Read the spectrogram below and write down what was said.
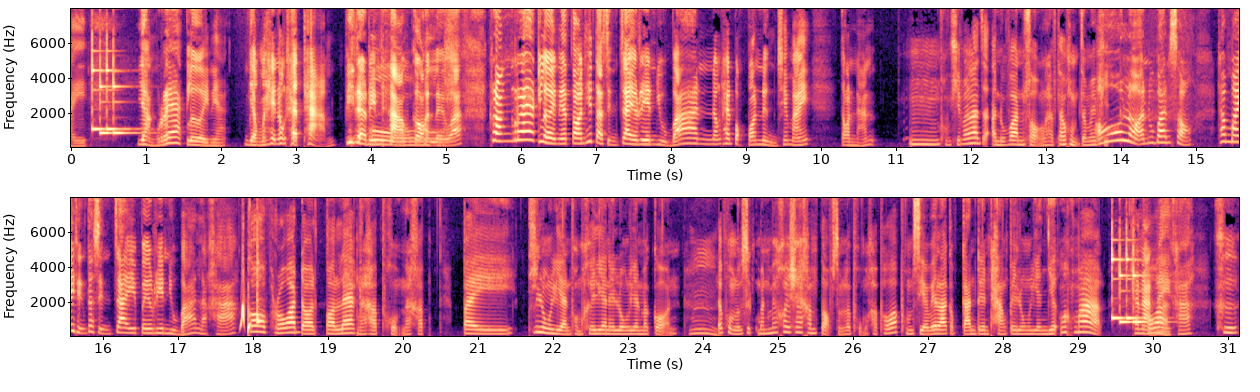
อย่างแรกเลยเนี่ยยังไม่ให้น้องแท็ถาม พี่ดารินโอ้ถามก่อนเลยว่า ครั้งแรกเลยเนี่ย ตอนที่ตัดสินใจเรียนอยู่บ้านน้องแท็บอกปหนึ่งใช่ไหมตอนนั้น อืมผมคิดว่าน่าจะอนุบาลสองนะครับถ้าผมจะไม่อ๋ผิดอเหรออนุบาลสองทำไมถึงตัดสินใจไปเรียนอยู่บ้านล่ะคะ ก็เพราะว่าตอนตอนแรกนะครับ ผมนะครับ ไปที่โรงเรียนผมเคยเรียนในโรงเรียนมาก่อนอืมแล้วผมรู้สึกมันไม่ค่อยใช่คำตอบสำหรับผมครับเพราะว่าผมเสียเวลากับการเดินทางไปโรงเรียนเยอะมากขนาดเพราะไหนว่าคะๆ คือ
